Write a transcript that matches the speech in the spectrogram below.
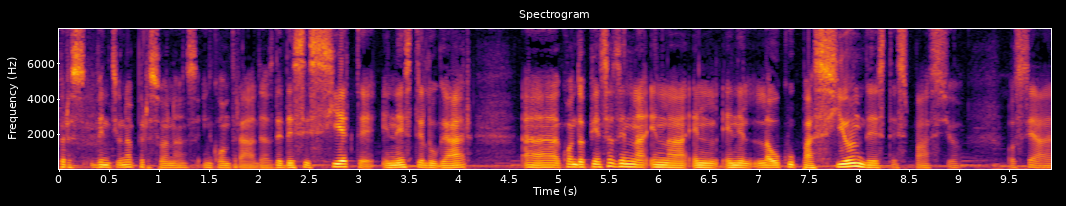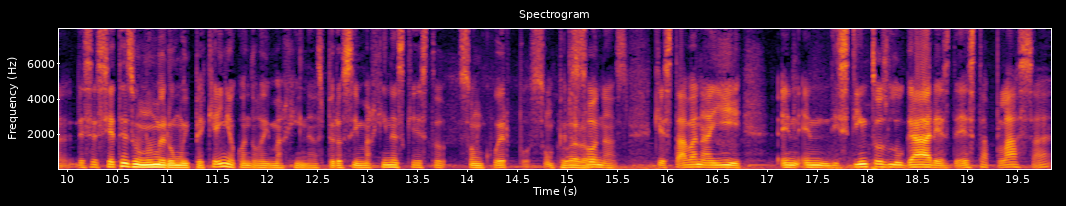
pers- 21 personas encontradas, de 17 en este lugar, ah, cuando piensas en la, en, la, en, en el- la ocupación de este espacio, o sea, 17 es un número muy pequeño cuando lo imaginas, pero si imaginas que esto son cuerpos, son Claro. personas que estaban ahí en, en distintos lugares de esta plaza,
